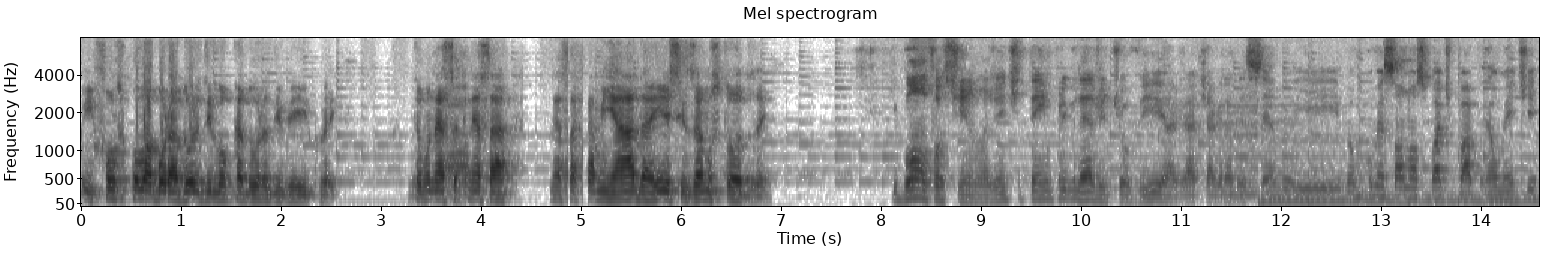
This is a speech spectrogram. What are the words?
e fomos colaboradores de locadoras de veículos aí. Estamos nessa, nessa, nessa caminhada aí esses anos todos aí. Que bom, Faustino. A gente tem o privilégio de te ouvir, já te agradecendo e vamos começar o nosso bate-papo. Realmente,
